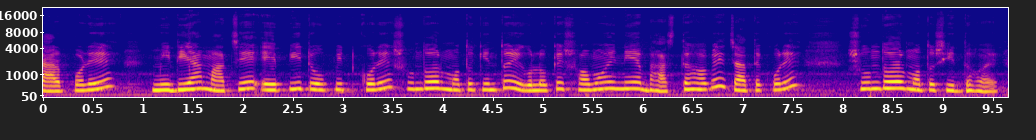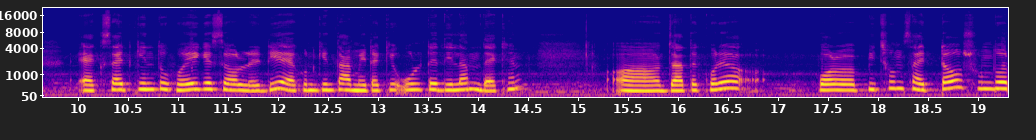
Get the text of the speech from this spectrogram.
তারপরে মিডিয়াম আঁচে এপিট ওপিট করে সুন্দর মতো কিন্তু এগুলোকে সময় নিয়ে ভাজতে হবে যাতে করে সুন্দর মতো সিদ্ধ হয়। এক সাইড কিন্তু হয়ে গেছে অলরেডি এখন কিন্তু আমি এটাকে উল্টে দিলাম, দেখেন। যাতে করে পিছন সাইডটাও সুন্দর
